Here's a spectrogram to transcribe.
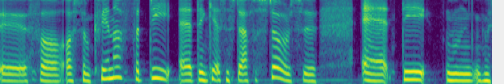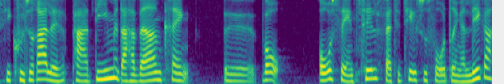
øh, for os som kvinder, fordi at den giver os en større forståelse af det mm, kan man sige, kulturelle paradigme, der har været omkring, øh, hvor årsagen til fertilitetsudfordringer ligger,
